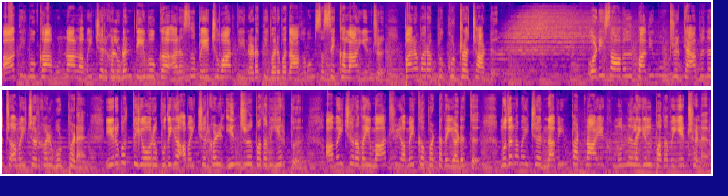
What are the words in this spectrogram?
அதிமுக முன்னாள் அமைச்சர்களுடன் திமுக அரசு பேச்சுவார்த்தை நடத்தி வருவதாகவும் சசிகலா இன்று பரபரப்பு குற்றச்சாட்டு. ஒடிசாவில் பதிமூன்று கேபினெட் அமைச்சர்கள் உட்பட இருபத்தியோரு புதிய அமைச்சர்கள் இன்று பதவியேற்பு. அமைச்சரவை மாற்றி அமைக்கப்பட்டதை அடுத்து முதலமைச்சர் நவீன் பட்நாயக் முன்னிலையில் பதவியேற்றனர்.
